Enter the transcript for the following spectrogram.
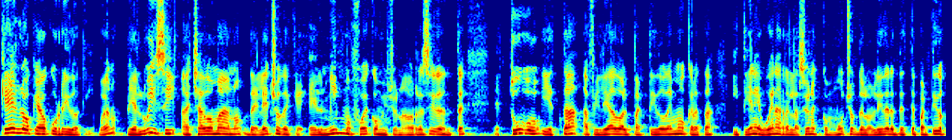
¿qué es lo que ha ocurrido aquí? Bueno, Pierluisi ha echado mano del hecho de que él mismo fue comisionado residente, estuvo y está afiliado al Partido Demócrata y tiene buenas relaciones con muchos de los líderes de este partido,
